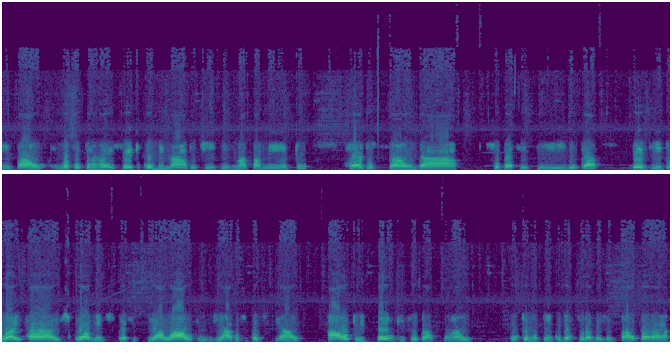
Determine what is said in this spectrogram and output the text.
Então, você tem um efeito combinado de desmatamento, redução da superfície hídrica devido a, a escoamento superficial alto, de água superficial alto e pouca infiltração, porque não tem cobertura vegetal para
